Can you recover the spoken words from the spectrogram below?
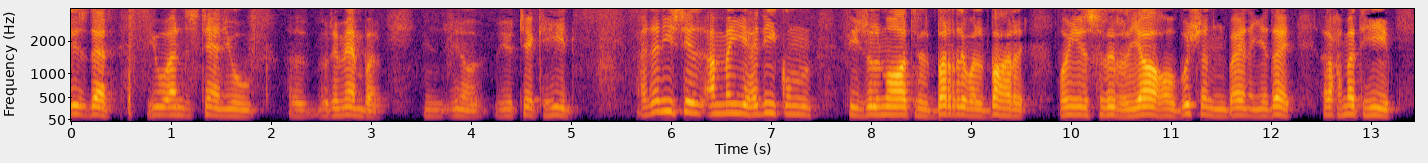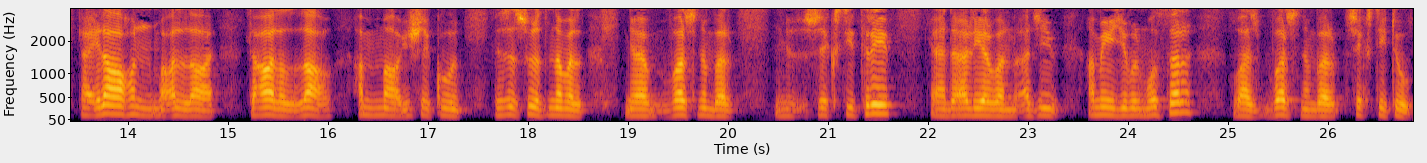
is that you understand, you uh, remember, you know, you take heed. And then he says, أَمَّن يَهْدِيكُمْ فِي ظُلْمَاتِ الْبَرِّ وَالْبَحْرِ وَيُرْسِلِ الرِّيَاحَ بُشًّا بَيْنَ يَدَيْ رَحْمَتِهِ إِلَٰهٌ مَعَ اللَّهِ تَعَالَى اللَّهُ أَمَّا يُشْرِكُونَ This is Surah Naml, uh, verse number 63, and the earlier one, Ajib, Amijibul Muthar, was verse number 62.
